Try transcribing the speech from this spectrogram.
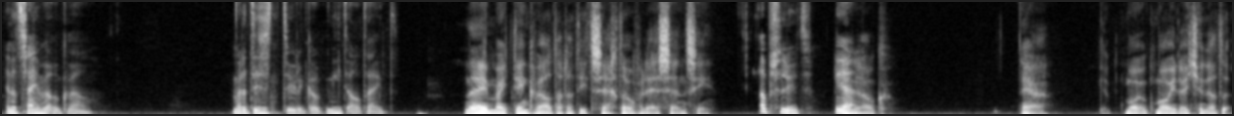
En dat zijn we ook wel. Maar dat is het natuurlijk ook niet altijd. Nee, maar ik denk wel dat het iets zegt over de essentie. Absoluut, ja. En ook, nou ja, mooi, ook mooi dat je dat,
